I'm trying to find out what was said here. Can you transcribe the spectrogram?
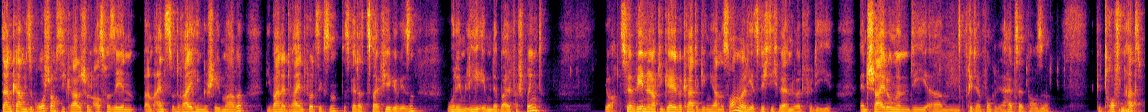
Dann kam diese Großchance, die ich gerade schon aus Versehen beim 1 zu 3 hingeschrieben habe. Die war in der 43. Das wäre das 2-4 gewesen, wo dem Lee eben der Ball verspringt ja, zu erwähnen noch die gelbe Karte gegen Janis Horn, weil die jetzt wichtig werden wird für die Entscheidungen, die ähm, Friedhelm Funkel in der Halbzeitpause getroffen hat.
